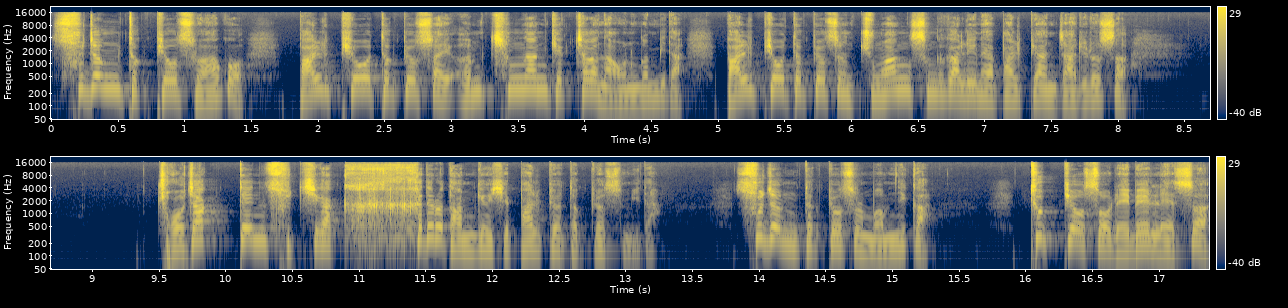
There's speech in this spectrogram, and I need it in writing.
수정 득표수하고 발표 득표수사에 엄청난 격차가 나오는 겁니다. 발표 득표수는 중앙선거관리원회가 발표한 자료로서 조작된 수치가 그대로 담긴 것이 발표 득표수입니다. 수정 득표수는 뭡니까? 투표소 레벨에서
